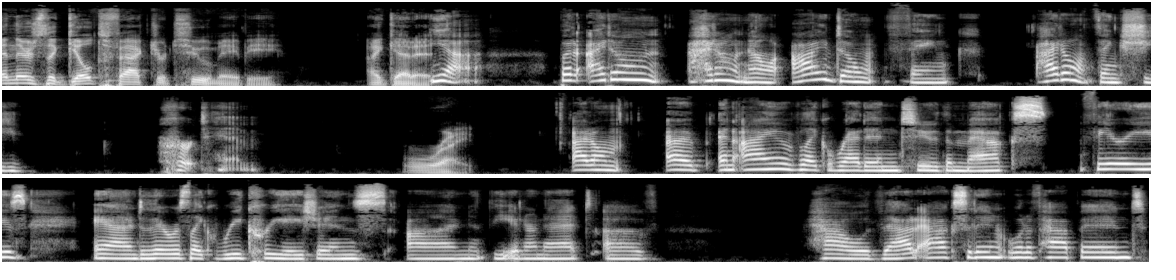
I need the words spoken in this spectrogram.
and there's the guilt factor too. Maybe I get it. Yeah. But I don't I don't know. I don't think I don't think she hurt him. Right. I don't I and I have like read into the Max theories And there was like recreations on the internet of how that accident would have happened.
